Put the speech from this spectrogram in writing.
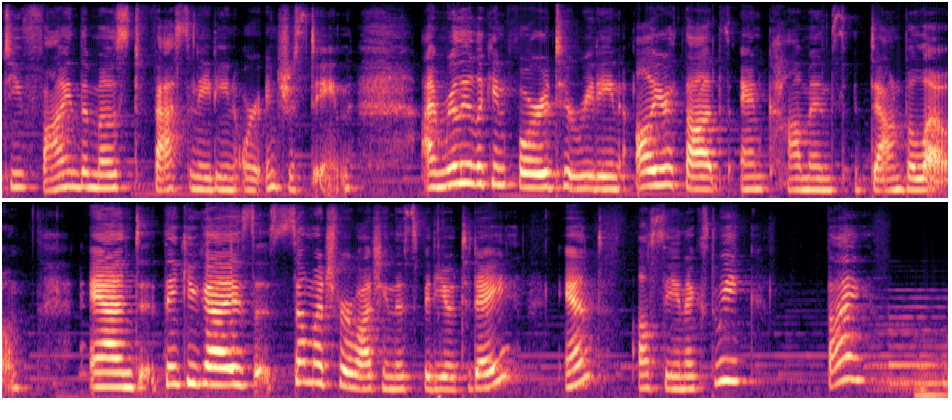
do you find the most fascinating or interesting? I'm really looking forward to reading all your thoughts and comments down below. And thank you guys so much for watching this video today, and I'll see you next week. Bye!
